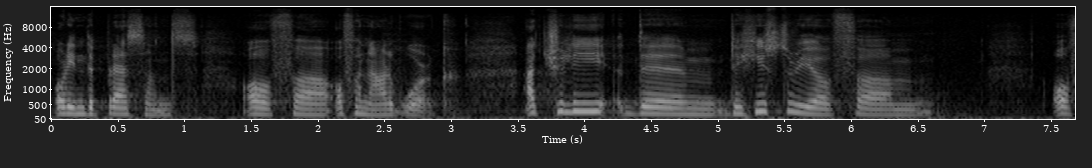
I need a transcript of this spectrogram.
or in the presence of, uh, of an artwork. Actually, the, the history of, um, of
